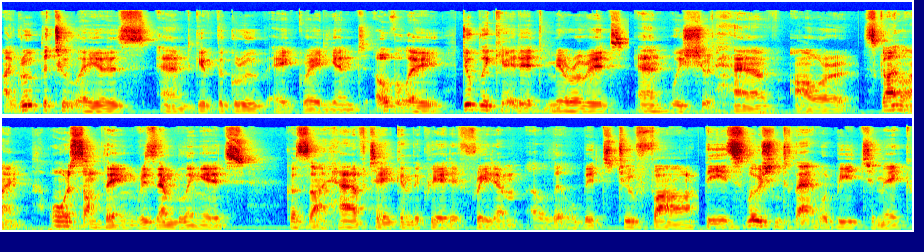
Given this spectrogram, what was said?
I group the two layers and give the group a gradient overlay, duplicate it, mirror it, and we should have our skyline or something resembling it because I have taken the creative freedom a little bit too far. The solution to that would be to make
